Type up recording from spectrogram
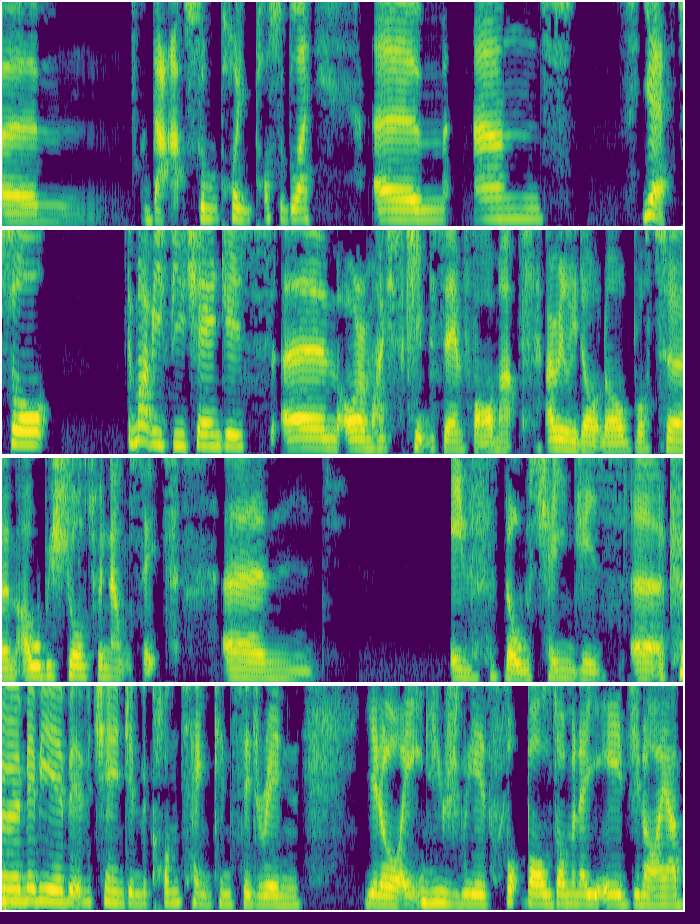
um, that at some point possibly. Um, and yeah, so there might be a few changes, um, or I might just keep the same format. I really don't know, but um, I will be sure to announce it um, if those changes uh, occur. Maybe a bit of a change in the content, considering you know, it usually is football dominated. You know, I had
